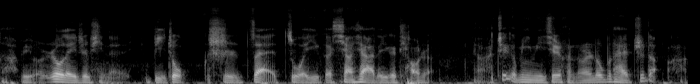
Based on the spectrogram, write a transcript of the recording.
啊，比如肉类制品的比重是在做一个向下的一个调整。啊，这个秘密其实很多人都不太知道啊。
